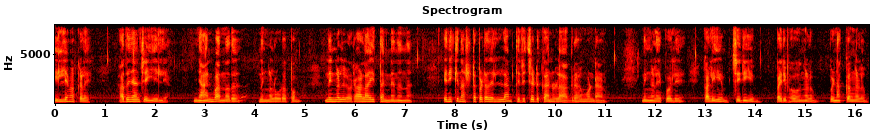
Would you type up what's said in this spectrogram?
ഇല്ല മക്കളെ അത് ഞാൻ ചെയ്യില്ല. ഞാൻ വന്നത് നിങ്ങളോടൊപ്പം നിങ്ങളിൽ ഒരാളായി തന്നെ നിന്ന്. എനിക്ക് നഷ്ടപ്പെട്ടതെല്ലാം തിരിച്ചെടുക്കാനുള്ള ആഗ്രഹം കൊണ്ടാണ്. നിങ്ങളെപ്പോലെ കളിയും ചിരിയും പരിഭവങ്ങളും പിണക്കങ്ങളും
